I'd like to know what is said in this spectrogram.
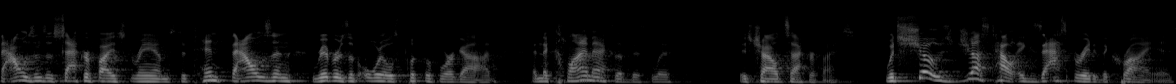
thousands of sacrificed rams to 10,000 rivers of oils put before God. And the climax of this list is child sacrifice, which shows just how exasperated the cry is.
